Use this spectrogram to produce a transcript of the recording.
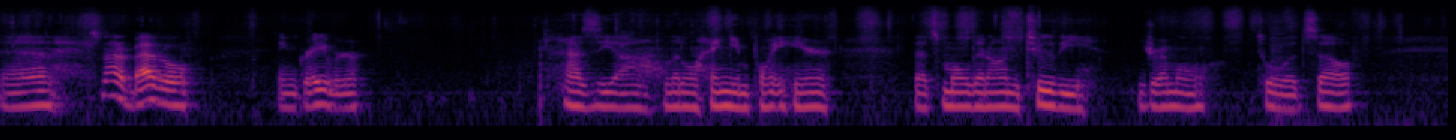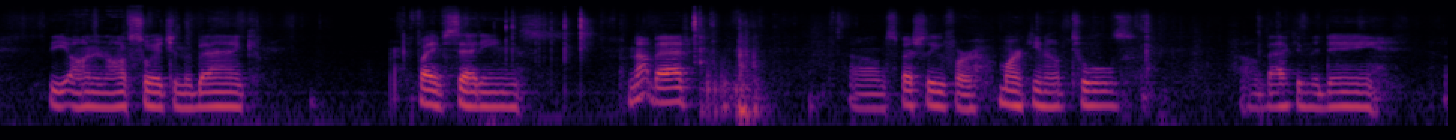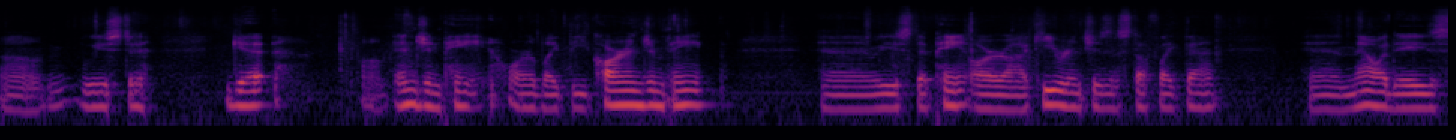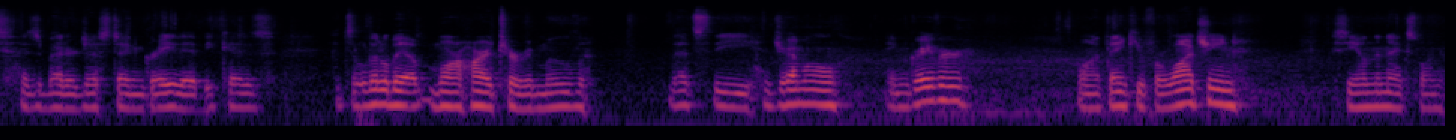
And it's not a bad little engraver. Has the uh, little hanging point here that's molded onto the Dremel tool itself. The on and off switch in the back. Five settings. Not bad um, especially for marking up tools. Uh, back in the day, um, we used to get um, engine paint or like the car engine paint, and we used to paint our uh, key wrenches and stuff like that. And nowadays, it's better just to engrave it because it's a little bit more hard to remove. That's the Dremel engraver. I want to thank you for watching. See you on the next one.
